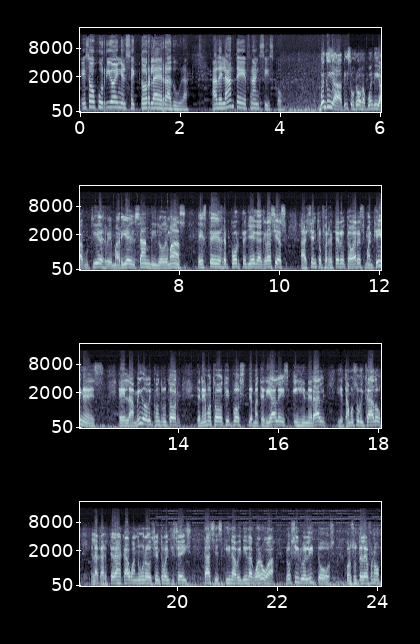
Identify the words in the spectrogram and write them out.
Eso ocurrió en el sector La Herradura. Adelante, Francisco. Buen día, Bison Roja, buen día, Gutiérrez, Mariel, Sandy y lo demás. Este reporte llega gracias al Centro Ferretero Tavares Martínez, el amigo del constructor. Tenemos todo tipo de materiales en general y estamos ubicados en la carretera Jacagua número 226, casi esquina Avenida Guaroa, Los Ciruelitos, con su teléfono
